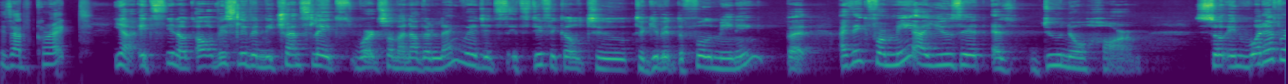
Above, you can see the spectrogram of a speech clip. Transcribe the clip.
Is that correct? yeah it's you know obviously when we translate words from another language it's it's difficult to to give it the full meaning but i think for me i use it as do no harm. So in whatever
